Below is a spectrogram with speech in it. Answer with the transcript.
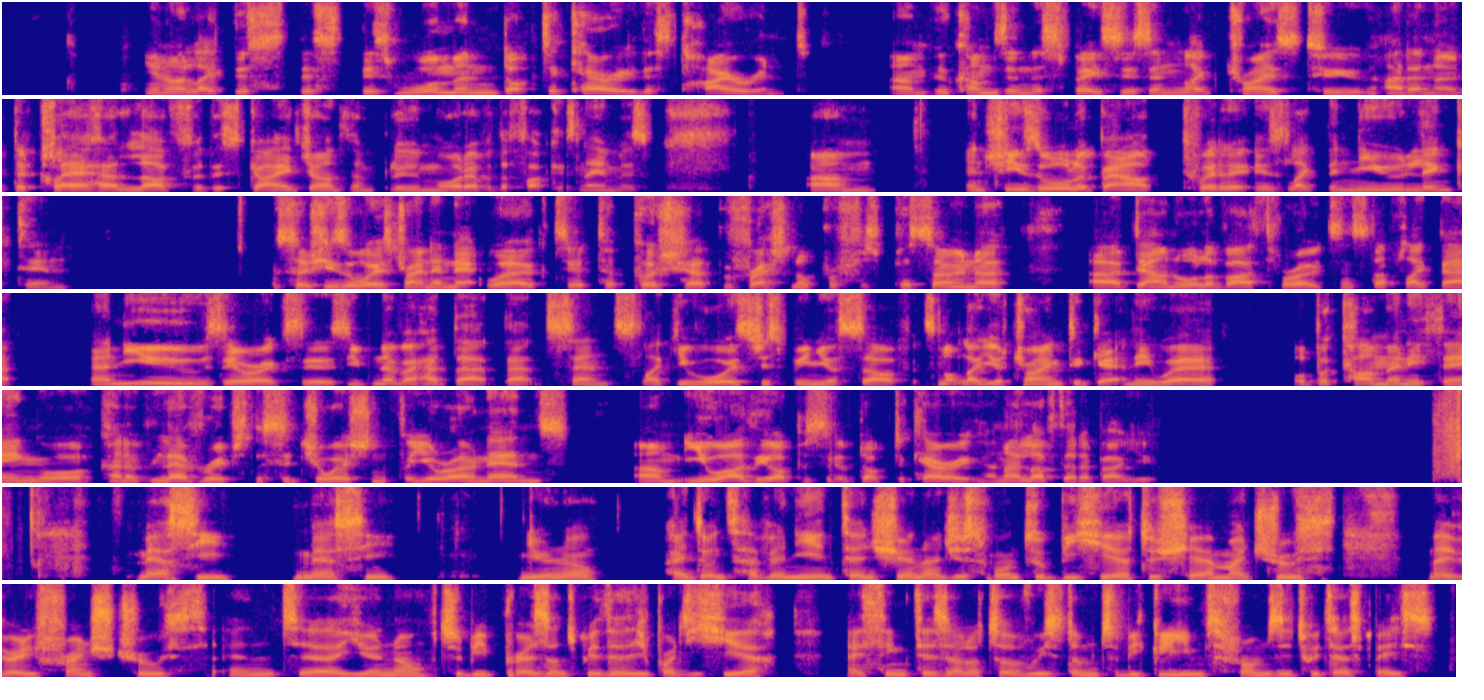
you know, like this this this woman, Dr. Carrie, this tyrant, um, who comes in the spaces and like tries to I don't know declare her love for this guy Jonathan Bloom or whatever the fuck his name is, um, and she's all about Twitter is like the new LinkedIn, so she's always trying to network to to push her professional persona uh, down all of our throats and stuff like that. And you, 0xEars, is you've never had that that sense. Like you've always just been yourself. It's not like you're trying to get anywhere or become anything or kind of leverage the situation for your own ends. Um, you are the opposite of Dr. Carrie, and I love that about you. Merci, merci. You know, I don't have any intention. I just want to be here to share my truth, my very French truth, and uh, you know, to be present with everybody here. I think there's a lot of wisdom to be gleaned from the Twitter space.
